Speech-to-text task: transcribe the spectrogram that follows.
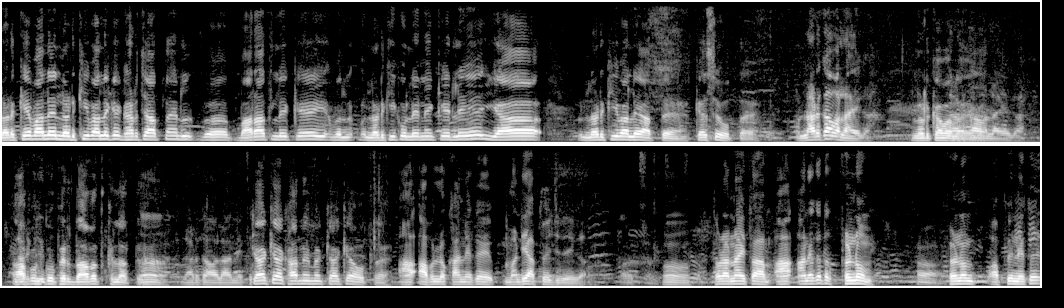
लड़के वाले लड़की वाले के घर जाते हैं बारात लेके लड़की को लेने के लिए या लड़की वाले आते हैं? कैसे होता है? लड़का वाला आएगा। लड़का वाला लड़का वाला आएगा। आप उनको फिर दावत खिलाते हैं? हाँ लड़का वाला आने क्या क्या खाने में क्या क्या होता है? आ- आप लोग खाने के मंडिया भेज देगा। अच्छा। हाँ थोड़ा नहीं तो आ- आने के तो फ्रेंडम हाँ। फ्रेंडम आप पीने के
